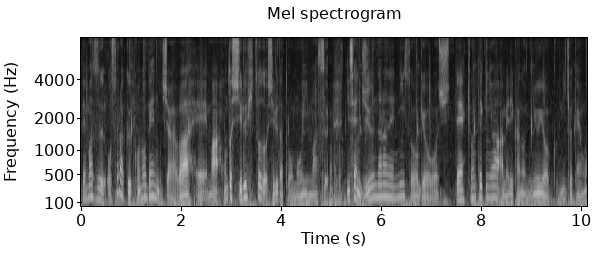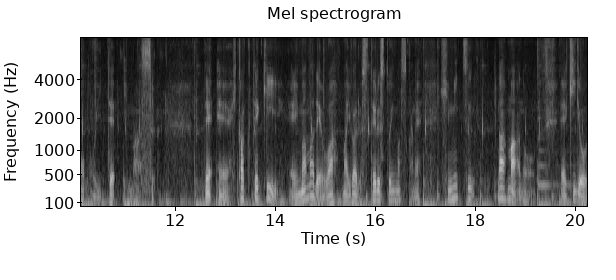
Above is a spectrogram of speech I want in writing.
でまず、おそらくこのベンチャーは、えー、まあ、本当知る人ぞ知るだと思います。2017年に創業をして、基本的にはアメリカのニューヨークに拠点を置いています。で、えー、比較的、え、今までは、まあ、いわゆるステルスといいますかね、秘密な、まああのえ企業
